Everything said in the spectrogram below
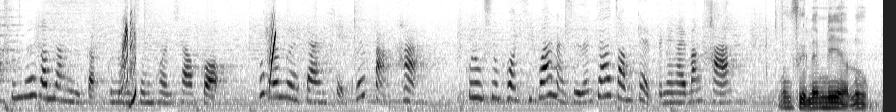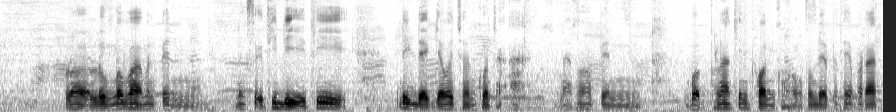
กับคุณลุงชุมพลชาวเกาะผู้อำนวยการเขตห้วยฝางค่ะ คุณลุงชุมพลคิดว่าหนังสือเรื่องแก้วจอมเกตเป็นยังไงบ้างคะหนังสือเล่มนี้อะลูกก็ลุงก็ว่ามันเป็นหนังสือที่ดีที่เด็กๆเยาวชนควรจะอ่านนะเพราะเป็นบทพระราชนิพนธ์ของสมเด็จพระเทพรัตน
